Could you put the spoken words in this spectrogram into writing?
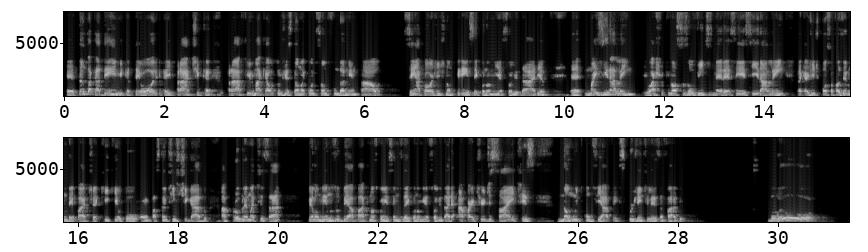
é, tanto acadêmica, teórica e prática, para afirmar que a autogestão é uma condição fundamental, sem a qual a gente não pensa economia solidária, é, mas ir além. Eu acho que nossos ouvintes merecem esse ir além para que a gente possa fazer um debate aqui que eu estou é, bastante instigado a problematizar pelo menos o beabá que nós conhecemos da economia solidária a partir de sites não muito confiáveis. Por gentileza, Fábio. Bom, eu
